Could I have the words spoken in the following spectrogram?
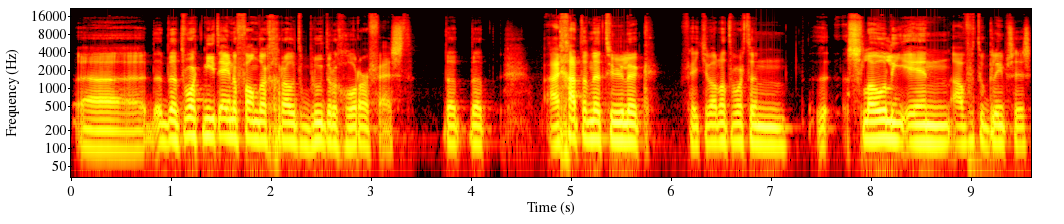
Eh, dat wordt niet een of ander groot bloederig horrorfest. Dat, dat, hij gaat er natuurlijk, weet je wel, dat wordt een eh, slowly in, af en toe glimpses.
